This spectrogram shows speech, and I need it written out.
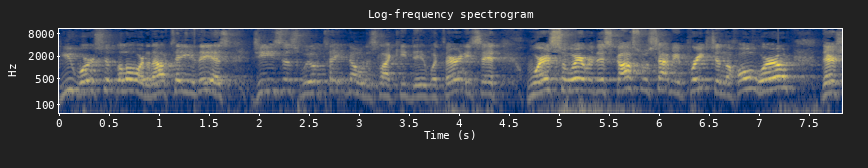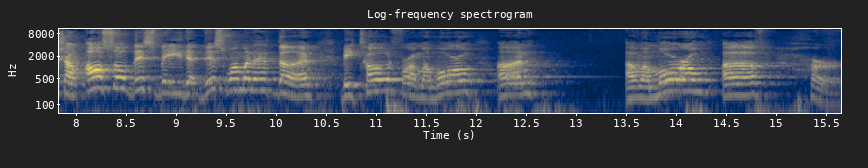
you worship the Lord. And I'll tell you this Jesus will take notice like he did with her. And he said, Wheresoever this gospel shall be preached in the whole world, there shall also this be that this woman hath done be told for a memorial on a memorial of her.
